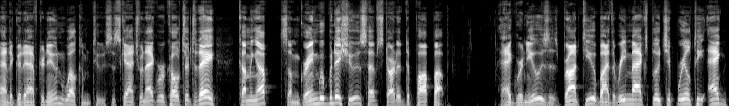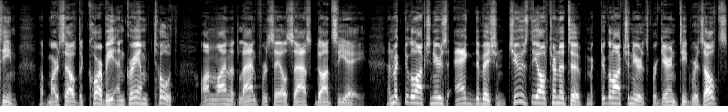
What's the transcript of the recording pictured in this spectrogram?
And a good afternoon. Welcome to Saskatchewan Agriculture Today. Coming up, some grain movement issues have started to pop up. Agri News is brought to you by the Remax Blue Chip Realty Ag Team of Marcel DeCorby and Graham Toth, online at landforsalesask.ca. And McDougall Auctioneers Ag Division. Choose the alternative. McDougall Auctioneers for guaranteed results,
